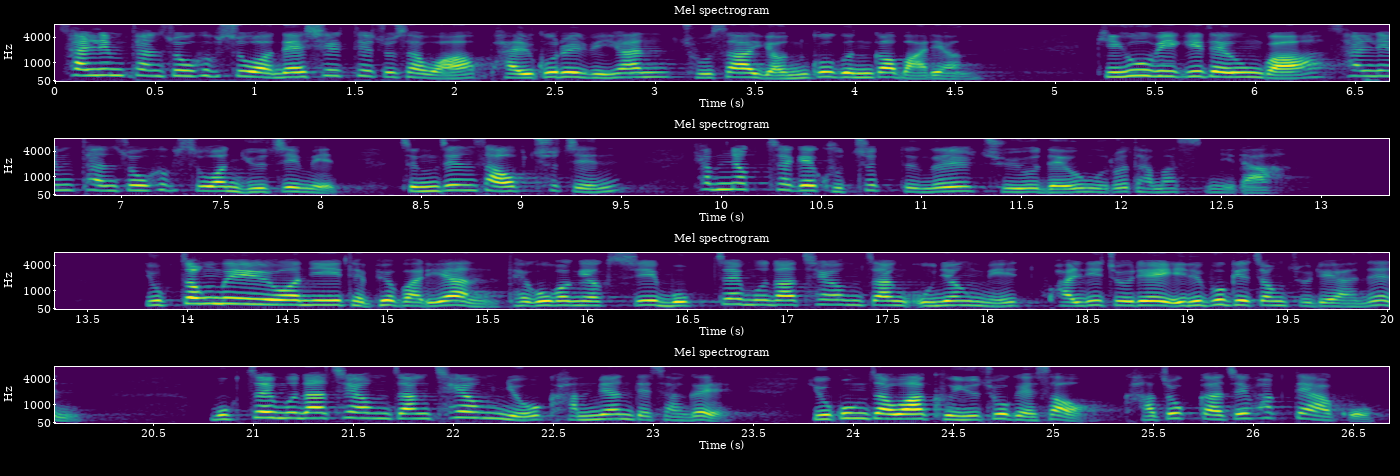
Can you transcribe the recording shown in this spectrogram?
산림탄소 흡수원의 실태 조사와 발굴을 위한 조사 연구 근거 마련, 기후위기 대응과 산림탄소 흡수원 유지 및 증진 사업 추진, 협력체계 구축 등을 주요 내용으로 담았습니다. 육정미 의원이 대표 발의한 대구광역시 목재문화체험장 운영 및 관리 조례 일부 개정 조례안은 목재문화체험장 체험료 감면 대상을 유공자와 그 유족에서 가족까지 확대하고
